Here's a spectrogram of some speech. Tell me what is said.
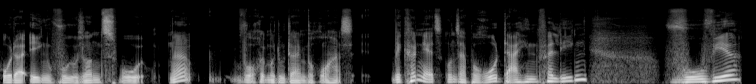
oder irgendwo sonst wo, ne, wo auch immer du dein Büro hast. Wir können jetzt unser Büro dahin verlegen, wo wir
